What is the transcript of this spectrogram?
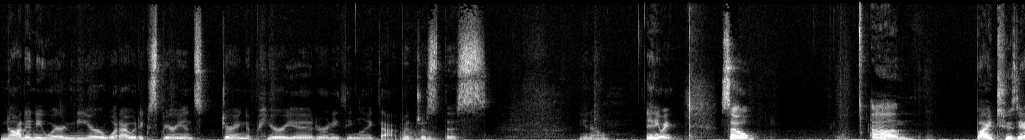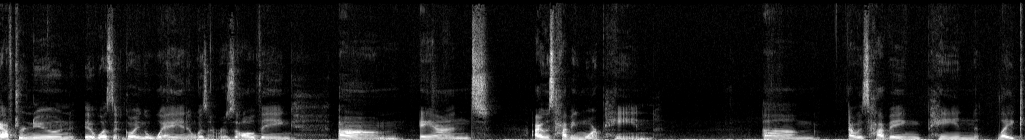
not anywhere near what I would experience during a period or anything like that, but mm-hmm. just this, you know. Anyway, so um, by Tuesday afternoon, it wasn't going away and it wasn't resolving, um, and I was having more pain. Um, I was having pain like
